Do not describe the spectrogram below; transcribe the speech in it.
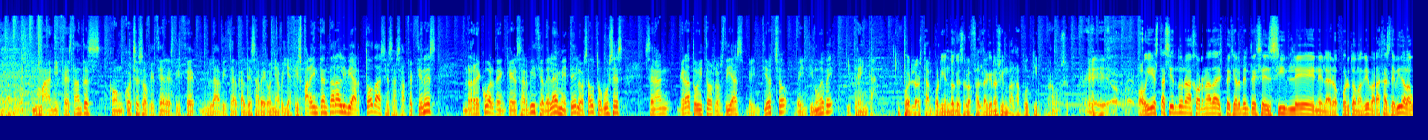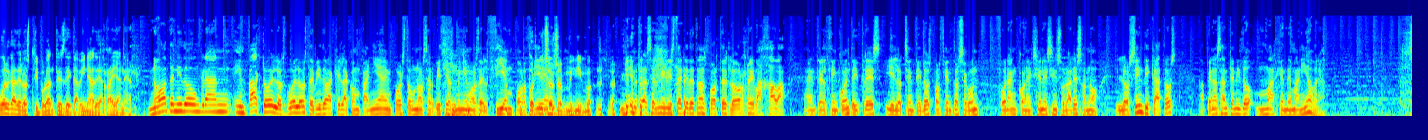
Manifestantes con coches oficiales, dice la vicealcaldesa Begoña Villacís. Para intentar aliviar todas esas afecciones, recuerden que el servicio de la MT, los autobuses, serán gratuitos los días 28, 29 y 30. Pues lo están poniendo que solo falta que nos invada Putin. Vamos. Eh, hoy está siendo una jornada especialmente sensible en el aeropuerto de Madrid-Barajas debido a la huelga de los tripulantes de cabina de Ryanair. No ha tenido un gran impacto en los vuelos debido a que la compañía ha impuesto unos servicios mínimos del 100%. Por eso son mínimos. mientras el Ministerio de Transportes lo rebajaba a entre el 53 y el 82% según fueran conexiones insulares o no. Los sindicatos apenas han tenido margen de maniobra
